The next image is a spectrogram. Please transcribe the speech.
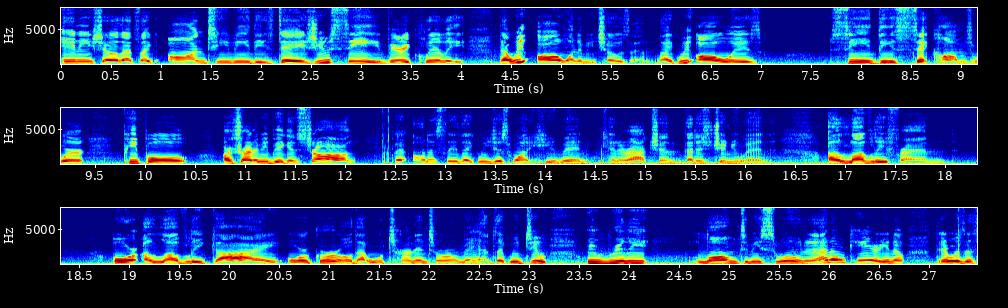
any show that's like on TV these days, you see very clearly that we all want to be chosen. Like we always see these sitcoms where people are trying to be big and strong, but honestly, like we just want human interaction that is genuine. A lovely friend or a lovely guy or girl that will turn into romance. Like we do. We really long to be swooned. And I don't care. You know, there was a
